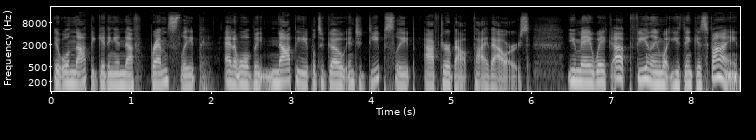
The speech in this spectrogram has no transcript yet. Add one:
It will not be getting enough REM sleep and it will be, not be able to go into deep sleep after about five hours. You may wake up feeling what you think is fine,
